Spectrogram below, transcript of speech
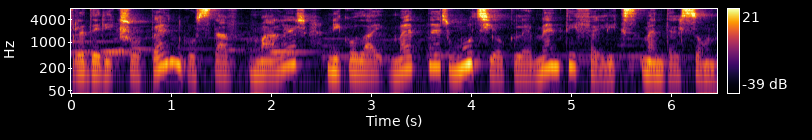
Ֆրեդերիկ Շոպեն, Գուստավ Մալեր, Նիկոլայ Մետներ, Մուցիո Կլեմենտի, Ֆելիքս Մենդելսոն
